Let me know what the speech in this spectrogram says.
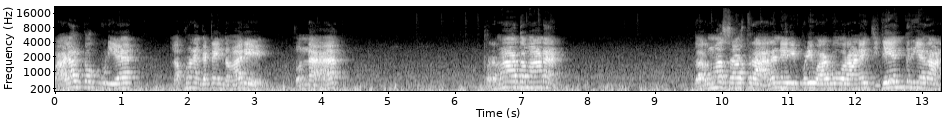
வளர்க்கக்கூடிய லக்ஷ்மணன் இந்த மாதிரி சொன்ன பிரமாதமான தர்மசாஸ்திர அறநெறிப்படி வாழ்பவரான ஜிதேந்திரியரான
